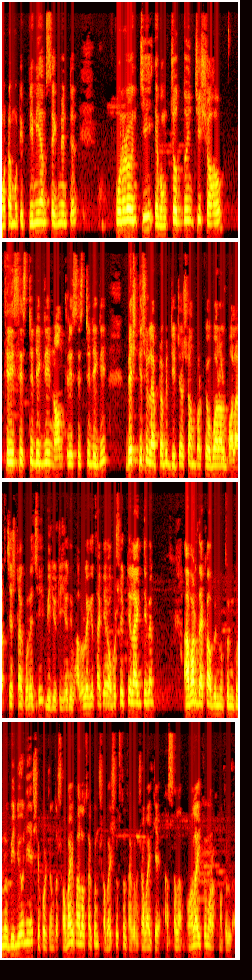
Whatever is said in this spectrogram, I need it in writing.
মোটামুটি প্রিমিয়াম সেগমেন্টের পনেরো ইঞ্চি এবং চোদ্দ ইঞ্চি সহ three sixty degree non three sixty degree বেশ কিছু ল্যাপটপের ডিটেল সম্পর্কে ওভারঅল বলার চেষ্টা করেছি। ভিডিওটি যদি ভালো লেগে থাকে, অবশ্যই একটি লাইক দিবেন। আবার দেখা হবে নতুন কোনো ভিডিও নিয়ে। সে পর্যন্ত সবাই ভালো থাকুন, সবাই সুস্থ থাকুন। সবাইকে আসসালামু আলাইকুম রহমতুল্লাহ।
